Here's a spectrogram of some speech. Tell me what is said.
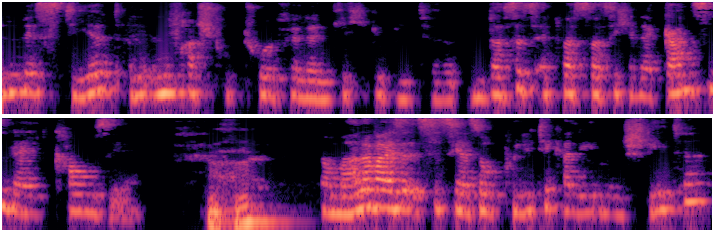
investiert in Infrastruktur für ländliche Gebiete. Und das ist etwas, was ich in der ganzen Welt kaum sehe. Mhm. Normalerweise ist es ja so, Politiker leben in Städte.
